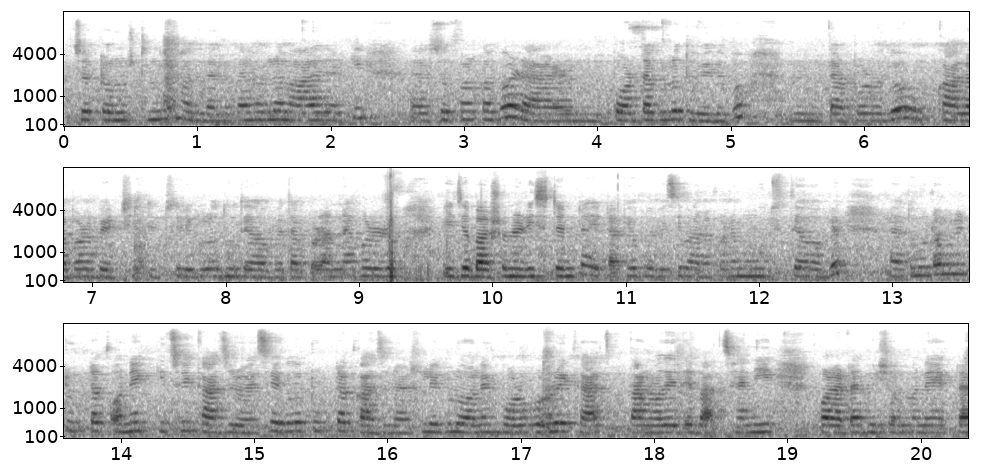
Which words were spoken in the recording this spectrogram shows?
কিছু একটা অনুষ্ঠান ভালো লাগে। তাই ভাবলাম আজ আর কি সোফার কাপড় আর পর্দাগুলো ধুয়ে দেবো। উম, তারপর হলো কাল আবার বেডশিট টেডশিট এগুলো ধুতে হবে, তারপর রান্নাঘরেরও এই যে বাসনের স্ট্যান্ডটা এটাকেও ভেবেছি ভালো করে মুছতে হবে। তো মোটামুটি টুকটাক অনেক কিছুই কাজ রয়েছে, এগুলো টুকটাক কাজ নয়, আসলে এগুলো অনেক বড় বড়ই কাজ। তার মধ্যে যে বাচ্চা নিয়ে করাটা ভীষণ মানে একটা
